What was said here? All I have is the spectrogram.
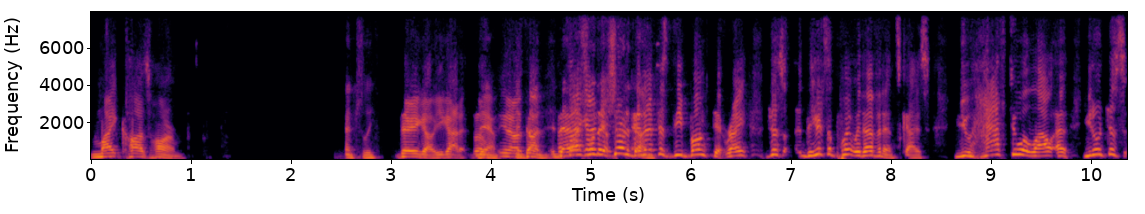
might cause harm? Essentially. There you go. You got it. Boom. Bam. You know, done. done. That's all what they should have And that just debunked it, right? Just here's the point with evidence, guys. You have to allow. uh, You don't just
